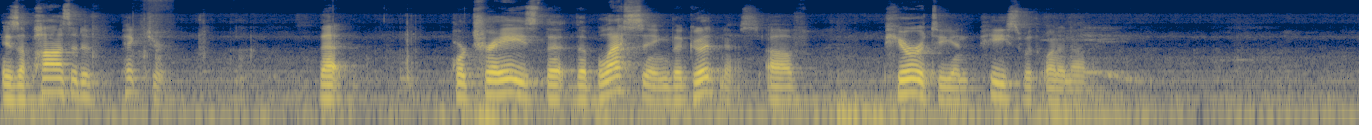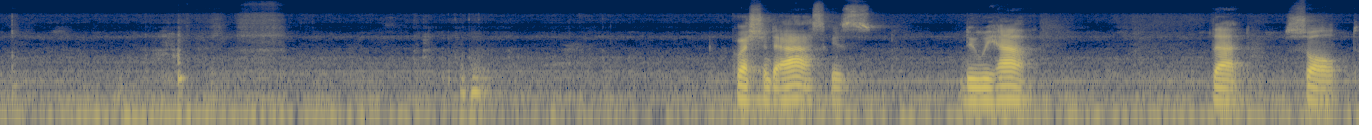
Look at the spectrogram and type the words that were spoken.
is a positive picture that portrays the, the blessing, the goodness of purity and peace with one another. Question to ask is do we have that salt?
